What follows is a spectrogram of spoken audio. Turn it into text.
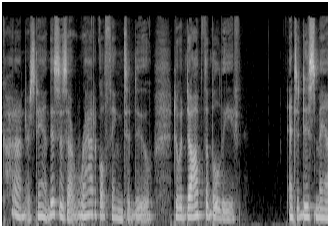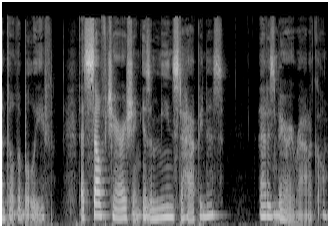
Gotta understand, this is a radical thing to do, to adopt the belief and to dismantle the belief that self cherishing is a means to happiness, that is very radical.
